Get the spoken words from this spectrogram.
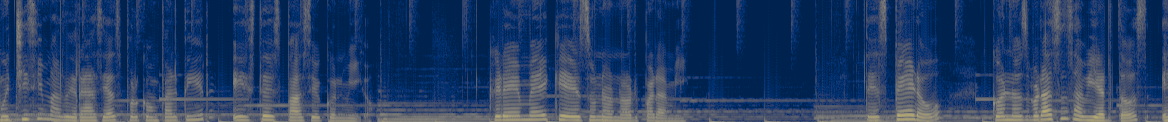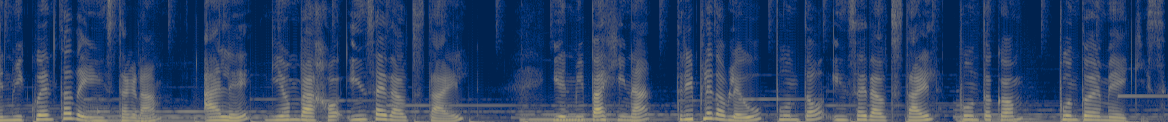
Muchísimas gracias por compartir este espacio conmigo. Créeme que es un honor para mí. Te espero con los brazos abiertos en mi cuenta de Instagram, ale-insideoutstyle, y en mi página www.insideoutstyle.com.mx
